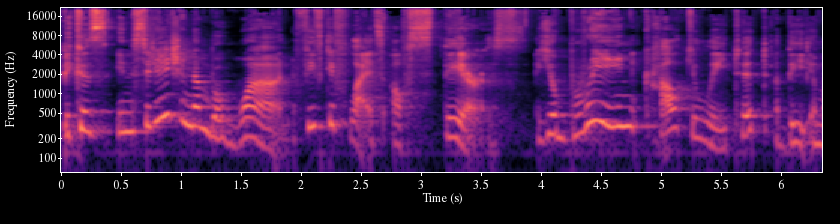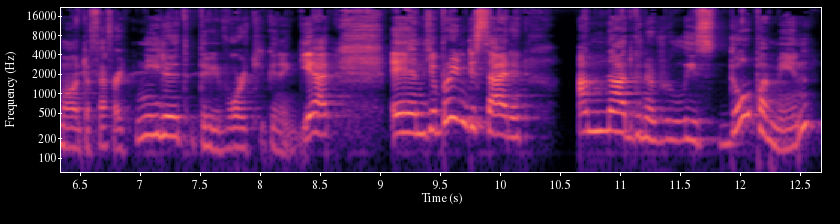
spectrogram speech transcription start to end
Because in situation number one, 50 flights of stairs, your brain calculated the amount of effort needed, the reward you're gonna get, and your brain decided, I'm not gonna release dopamine,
